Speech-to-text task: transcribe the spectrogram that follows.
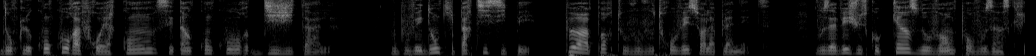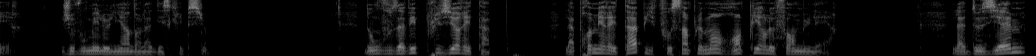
Donc le concours Afro Aircombe, c'est un concours digital. Vous pouvez donc y participer, peu importe où vous vous trouvez sur la planète. Vous avez jusqu'au 15 novembre pour vous inscrire. Je vous mets le lien dans la description. Donc vous avez plusieurs étapes. La première étape, il faut simplement remplir le formulaire. La deuxième,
